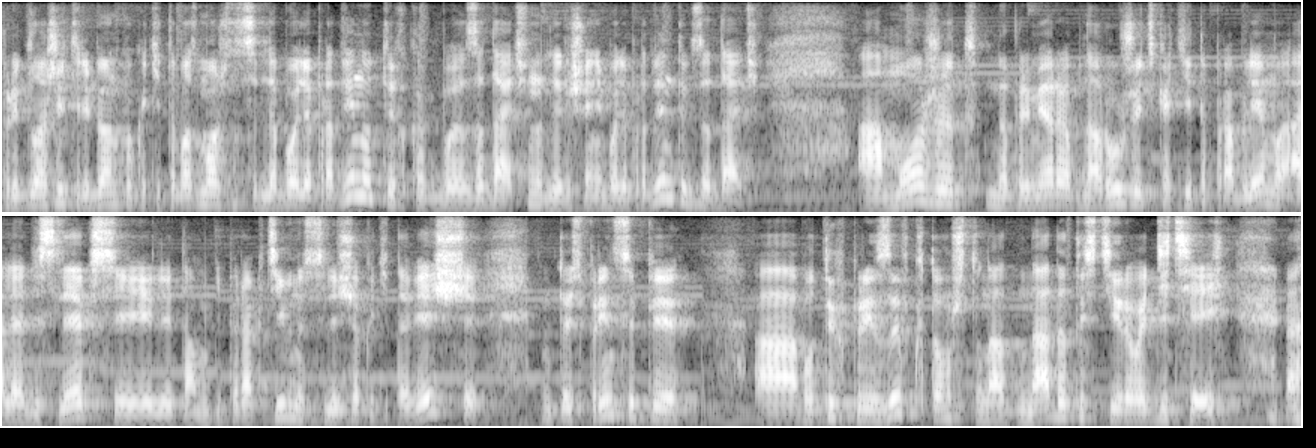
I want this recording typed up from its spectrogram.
предложить ребенку какие-то возможности для более продвинутых как бы задач, ну, для решения более продвинутых задач, а может, например, обнаружить какие-то проблемы а-ля дислексии или там гиперактивность или еще какие-то вещи. Ну, то есть, в принципе, а вот их призыв к тому, что надо, надо тестировать детей.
